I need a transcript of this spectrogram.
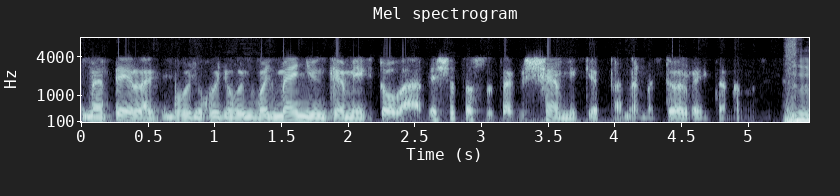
mert tényleg, hogy, hogy, hogy vagy menjünk-e még tovább. És hát azt mondták, hogy semmiképpen nem, mert törvénytelen az. Hm.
